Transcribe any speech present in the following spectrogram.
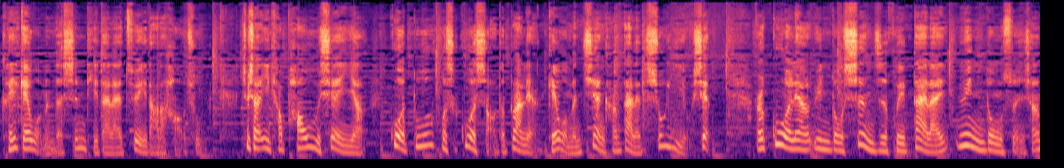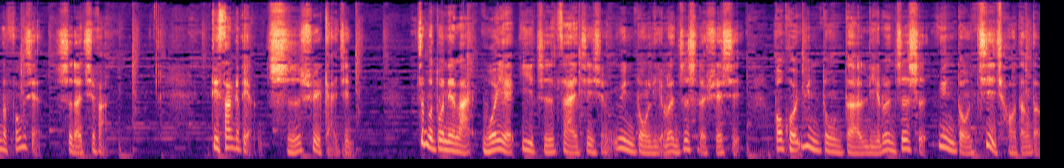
可以给我们的身体带来最大的好处。就像一条抛物线一样，过多或是过少的锻炼，给我们健康带来的收益有限。而过量运动甚至会带来运动损伤的风险，适得其反。第三个点，持续改进。这么多年来，我也一直在进行运动理论知识的学习，包括运动的理论知识、运动技巧等等，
